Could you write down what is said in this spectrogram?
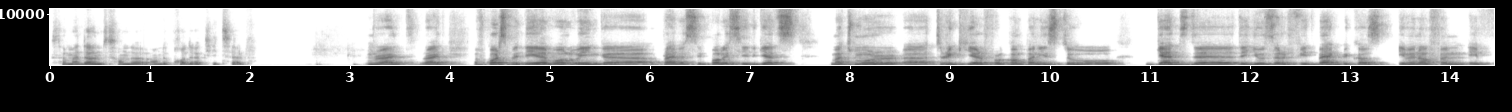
some add-ons on the, on the product itself. Right, right. Of course, with the evolving uh, privacy policy, it gets much more uh, trickier for companies to get the, the user feedback because even often if,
